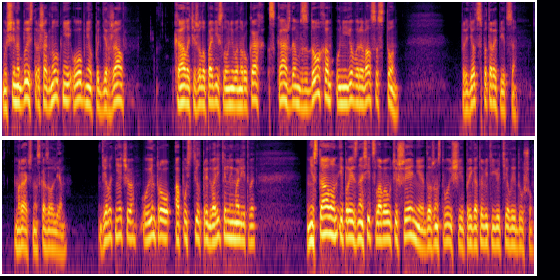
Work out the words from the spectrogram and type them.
Мужчина быстро шагнул к ней, обнял, поддержал. Кала тяжело повисла у него на руках. С каждым вздохом у нее вырывался стон. «Придется поторопиться», — мрачно сказал Лем. Делать нечего. Уинтроу опустил предварительные молитвы. Не стал он и произносить слова утешения, долженствующие приготовить ее тело и душу.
